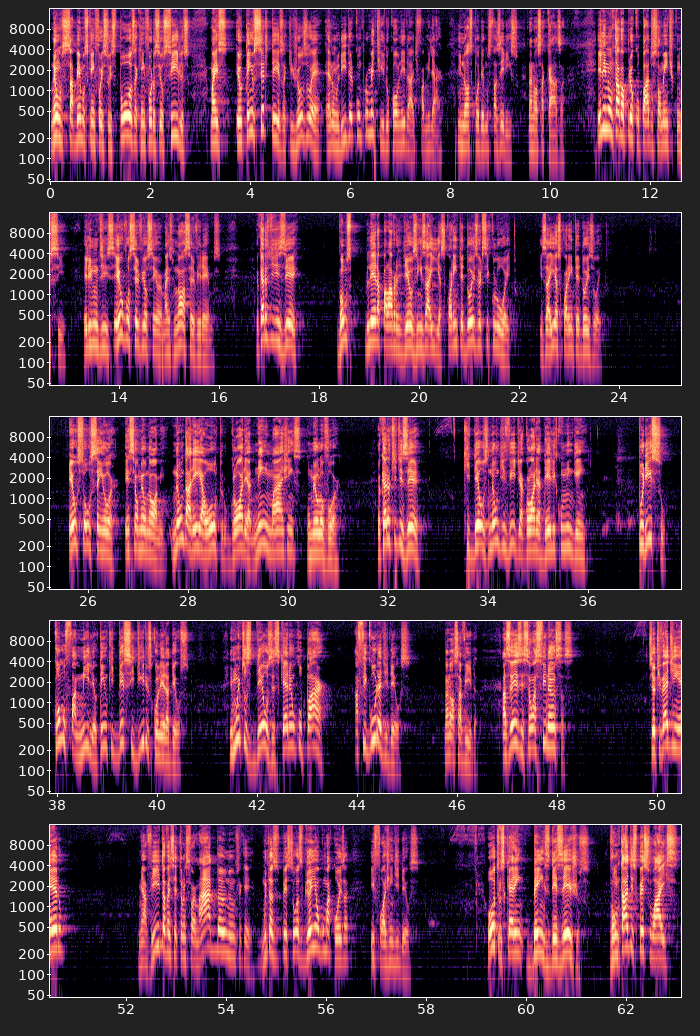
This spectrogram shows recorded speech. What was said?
Não sabemos quem foi sua esposa, quem foram seus filhos, mas eu tenho certeza que Josué era um líder comprometido com a unidade familiar. E nós podemos fazer isso na nossa casa. Ele não estava preocupado somente com si. Ele não diz, eu vou servir ao Senhor, mas nós serviremos. Eu quero te dizer, vamos ler a palavra de Deus em Isaías 42, versículo 8. Isaías 42, 8. Eu sou o Senhor, esse é o meu nome. Não darei a outro glória nem imagens o meu louvor. Eu quero te dizer que Deus não divide a glória dele com ninguém. Por isso, como família, eu tenho que decidir escolher a Deus. E muitos deuses querem ocupar a figura de Deus na nossa vida. Às vezes são as finanças. Se eu tiver dinheiro, minha vida vai ser transformada, não sei o quê. Muitas pessoas ganham alguma coisa e fogem de Deus. Outros querem bens, desejos, vontades pessoais.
